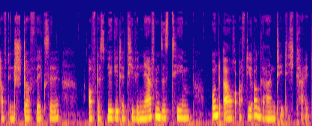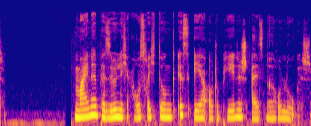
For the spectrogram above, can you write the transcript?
auf den Stoffwechsel, auf das vegetative Nervensystem und auch auf die Organtätigkeit. Meine persönliche Ausrichtung ist eher orthopädisch als neurologisch.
